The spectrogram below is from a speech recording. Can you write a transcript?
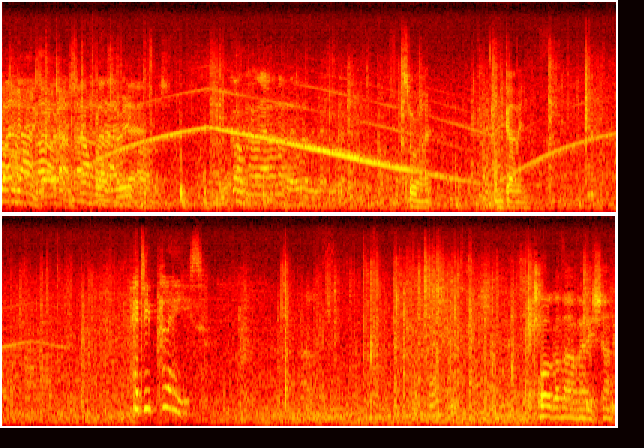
Well done. It's all right. I'm going. Eddie, please. Well done, though, Eddie, son.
